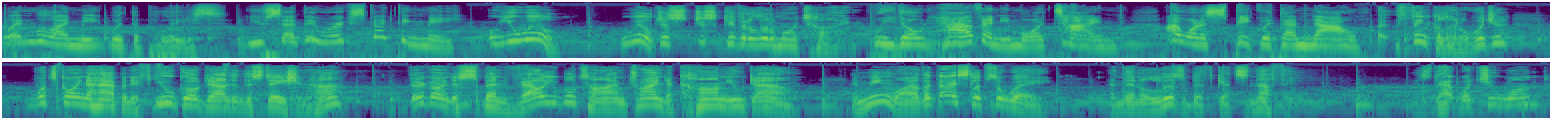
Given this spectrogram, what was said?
When will I meet with the police? You said they were expecting me. Oh, you will. You will. Just just give it a little more time. We don't have any more time. I want to speak with them now. Uh, think a little, would you? What's going to happen if you go down to the station, huh? They're going to spend valuable time trying to calm you down. And meanwhile, the guy slips away, and then Elizabeth gets nothing. Is that what you want?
